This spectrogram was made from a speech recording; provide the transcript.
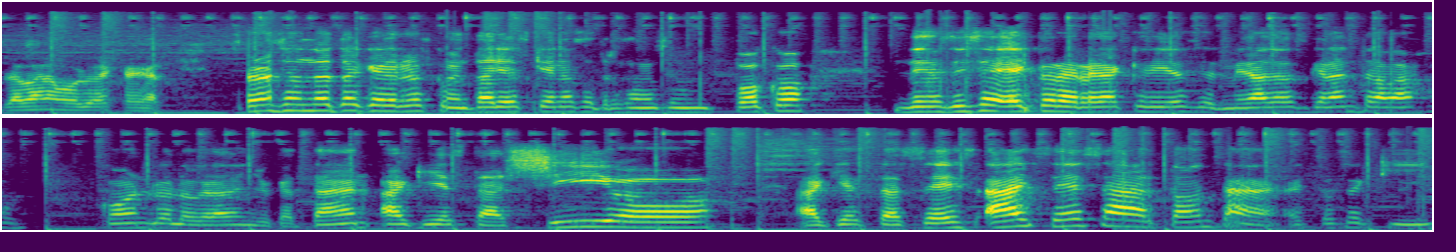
la van a volver a cagar. Espera un segundo, tengo que leer los comentarios que nos atrasamos un poco. Nos dice Héctor Herrera, queridos y admirados, gran trabajo con lo logrado en Yucatán. Aquí está Shio, aquí está César. Ay, César, tonta, estás aquí.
